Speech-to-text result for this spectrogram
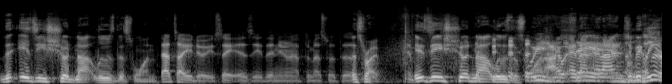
The Izzy should not lose this one. That's how you do it. You say Izzy, then you don't have to mess with the. That's right. Izzy should not lose this one. I- and, say and I- and to be clear,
